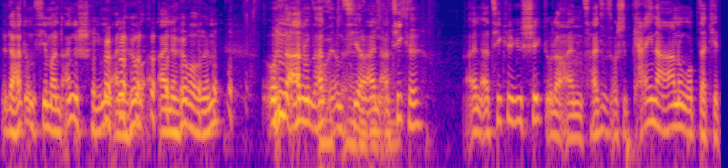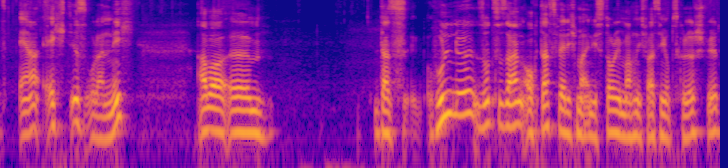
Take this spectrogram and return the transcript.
Da hat uns jemand angeschrieben, eine, Hör eine Hörerin, und hat Gott, uns hier einen. Artikel, einen Artikel geschickt oder einen Zeitungsausschnitt. Keine Ahnung, ob das jetzt echt ist oder nicht. Aber ähm, dass Hunde sozusagen, auch das werde ich mal in die Story machen, ich weiß nicht, ob es gelöscht wird,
